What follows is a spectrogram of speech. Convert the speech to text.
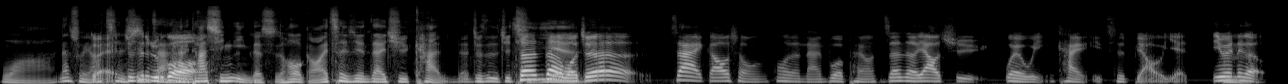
哇，那所以要趁就是现在如果还他新颖的时候，赶快趁现在去看，呃就是去真的，我觉得在高雄或者南部的朋友真的要去魏武营看一次表演，因为那嗯。个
